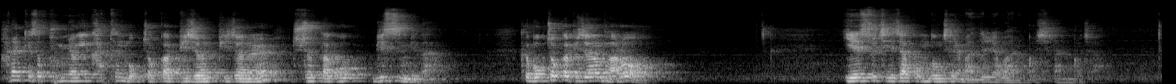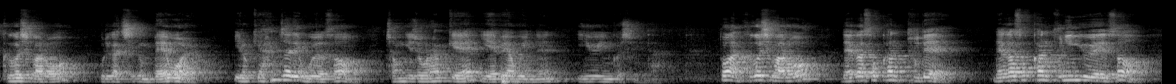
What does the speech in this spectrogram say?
하나님께서 분명히 같은 목적과 비전, 비전을 주셨다고 믿습니다. 그 목적과 비전은 바로 예수 제자 공동체를 만들려고 하는 것이라는 거죠. 그것이 바로 우리가 지금 매월 이렇게 한 자리에 모여서 정기적으로 함께 예배하고 있는 이유인 것입니다. 또한 그것이 바로 내가 속한 부대, 내가 속한 군인교회에서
